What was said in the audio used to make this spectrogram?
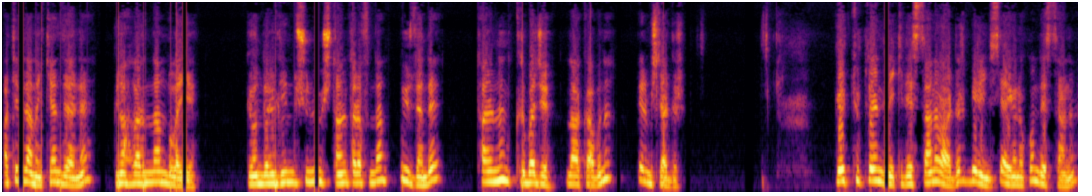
Atilla'nın kendilerine günahlarından dolayı gönderildiğini düşünülmüş Tanrı tarafından. Bu yüzden de Tanrı'nın kırbacı lakabını vermişlerdir. Göktürklerin de iki destanı vardır. Birincisi Ergenekon destanı.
